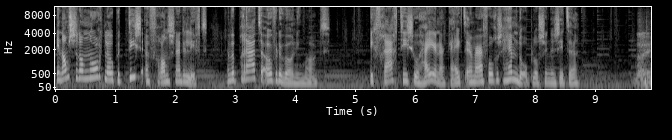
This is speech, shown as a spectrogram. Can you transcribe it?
In Amsterdam Noord lopen Ties en Frans naar de lift en we praten over de woningmarkt. Ik vraag Ties hoe hij er naar kijkt en waar volgens hem de oplossingen zitten. Nee,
